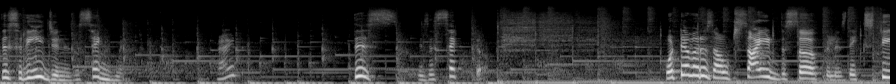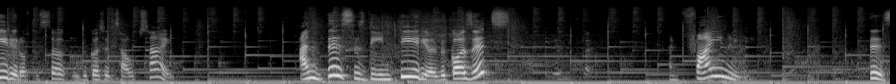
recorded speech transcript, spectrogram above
This region is a segment, right? This is a sector. Whatever is outside the circle is the exterior of the circle because it's outside. And this is the interior because it's. And finally, this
